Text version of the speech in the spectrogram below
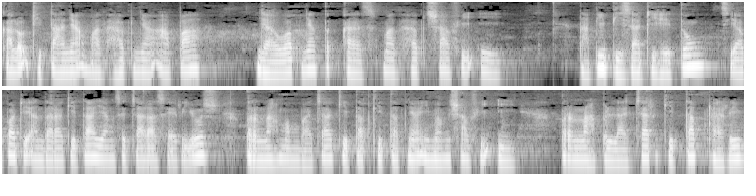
Kalau ditanya madhabnya apa, jawabnya tegas, madhab syafi'i. Tapi bisa dihitung siapa di antara kita yang secara serius pernah membaca kitab-kitabnya Imam Syafi'i. Pernah belajar kitab dari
